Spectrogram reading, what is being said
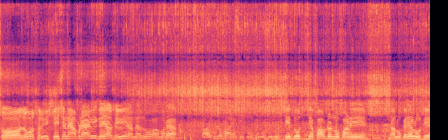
તો જો સર્વિસ સ્ટેશને આપણે આવી ગયા છીએ અને જો અમારે સીધું જ તે પાવડરનું પાણી ચાલુ કરેલું છે.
